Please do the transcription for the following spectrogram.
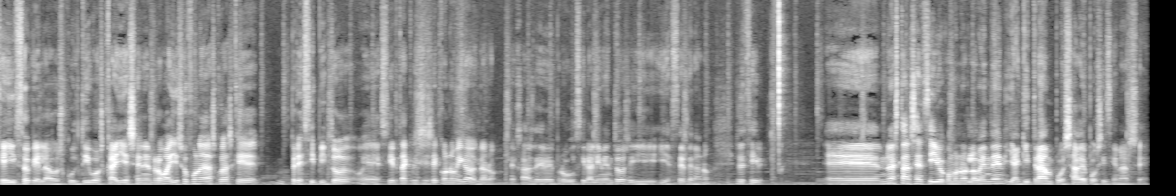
que hizo que los cultivos cayesen en Roma y eso fue una de las cosas que precipitó eh, cierta crisis económica, claro, dejas de producir alimentos y, y etcétera, ¿no? Es decir, eh, no es tan sencillo como nos lo venden y aquí Trump pues sabe posicionarse.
